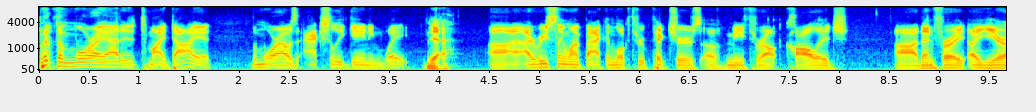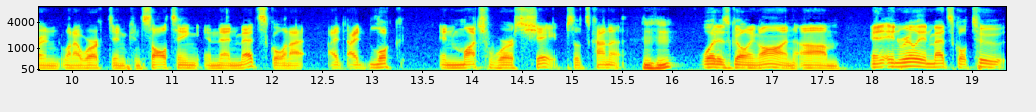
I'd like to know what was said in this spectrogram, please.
but the more I added it to my diet, the more I was actually gaining weight. Yeah. Uh, I recently went back and looked through pictures of me throughout college, uh, then for a, a, year and when I worked in consulting and then med school, and I I, I look in much worse shape. So it's kind of mm-hmm. What is going on. Um, and, and really in med school too,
